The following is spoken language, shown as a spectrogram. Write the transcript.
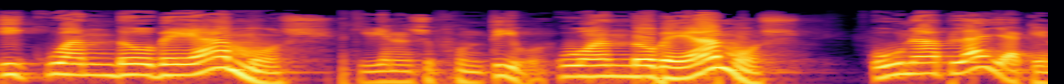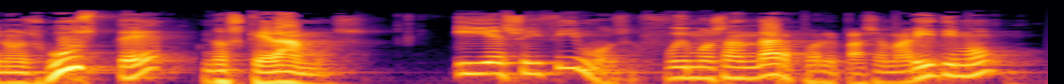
y cuando veamos, aquí viene el subjuntivo, cuando veamos una playa que nos guste, nos quedamos. Y eso hicimos. Fuimos a andar por el paseo marítimo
